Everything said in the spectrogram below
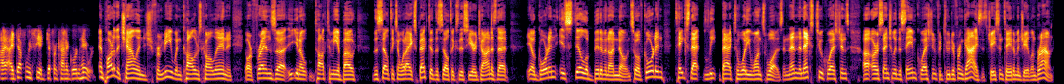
I, I definitely see a different kind of Gordon Hayward. And part of the challenge for me when callers call in and, or friends, uh, you know, talk to me about the Celtics and what I expect of the Celtics this year, John, is that you know Gordon is still a bit of an unknown. So if Gordon takes that leap back to what he once was, and then the next two questions uh, are essentially the same question for two different guys. It's Jayson Tatum and Jaylen Brown.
